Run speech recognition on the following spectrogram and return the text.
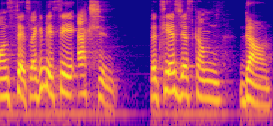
on sets? Like if they say action, the tears just come down.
